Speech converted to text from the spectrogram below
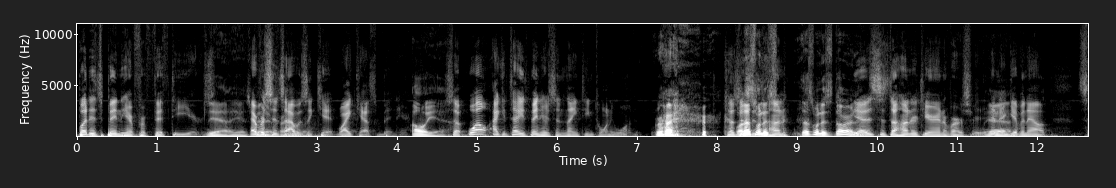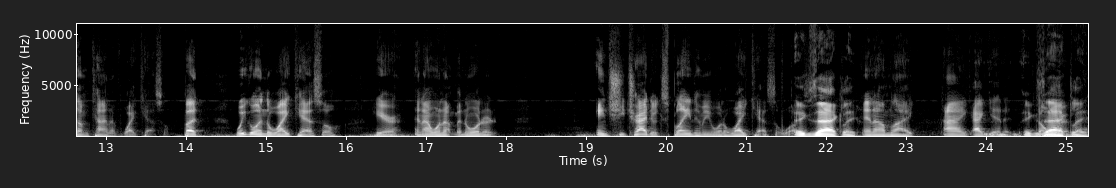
but it's been here for 50 years. yeah, yeah. Ever since I was a kid, White Castle been here. Oh yeah. So, well, I can tell you it's been here since 1921. Right. Because well, that's when it's that's when it started. Yeah, this is the hundredth year anniversary, and they're giving out some kind of White Castle. But we go into White Castle here, and I went up and ordered. And she tried to explain to me what a White Castle was, Exactly. and I'm like, I I get it. Exactly.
